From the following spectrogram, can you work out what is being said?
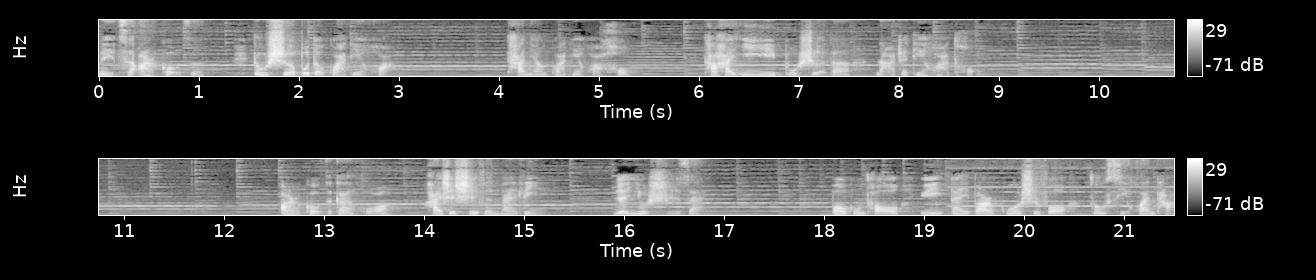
每次二狗子都舍不得挂电话，他娘挂电话后，他还依依不舍地拿着电话筒。二狗子干活。还是十分卖力，人又实在。包工头与带班郭师傅都喜欢他。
